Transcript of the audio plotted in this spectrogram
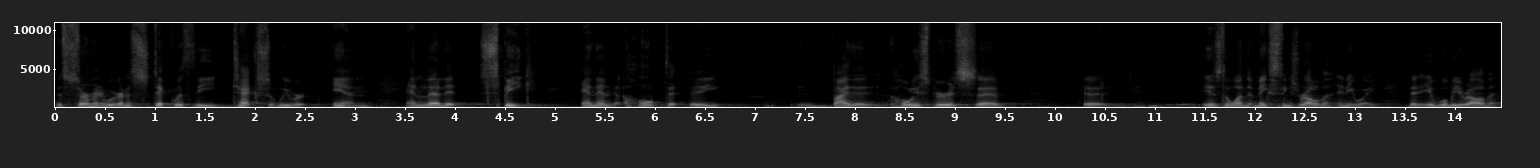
the sermon, we're going to stick with the text that we were in and let it speak. And then hope that the by the Holy Spirit's uh, uh, is the one that makes things relevant anyway. That it will be relevant.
